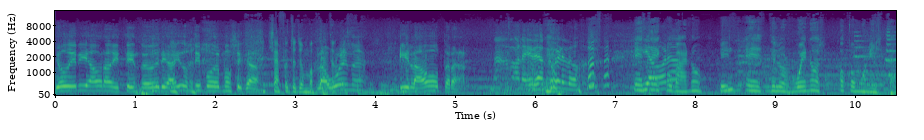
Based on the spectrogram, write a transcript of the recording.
Yo diría ahora distinto, yo diría, hay dos tipos de música, la buena y la otra. Ah, vale, de acuerdo. y Este ahora cubano es, es de los buenos o comunista.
